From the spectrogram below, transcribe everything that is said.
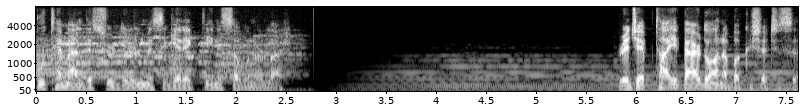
bu temelde sürdürülmesi gerektiğini savunurlar. Recep Tayyip Erdoğan'a bakış açısı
